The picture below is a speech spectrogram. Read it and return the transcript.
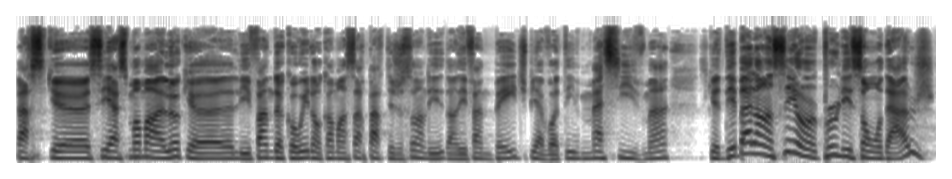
Parce que c'est à ce moment-là que les fans de Coed ont commencé à repartager ça dans les, dans les fanpages, puis à voter massivement. Ce qui a débalancé un peu les sondages.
